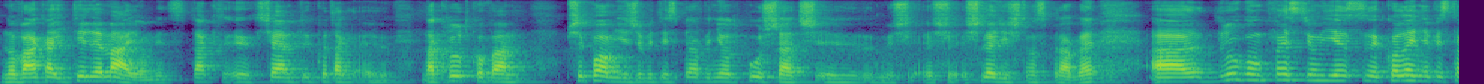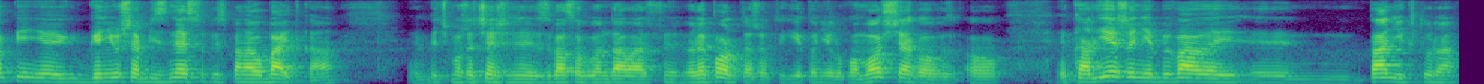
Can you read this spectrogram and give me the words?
Nowaka i tyle mają, więc tak y, chciałem tylko tak y, na krótko Wam przypomnieć, żeby tej sprawy nie odpuszczać, śledzić tą sprawę. A drugą kwestią jest kolejne wystąpienie geniusza biznesu, to jest pana Obajtka. Być może część z Was oglądała reportaż o tych jego nieruchomościach, o, o karierze niebywałej y, pani, która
